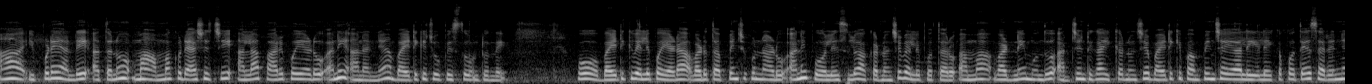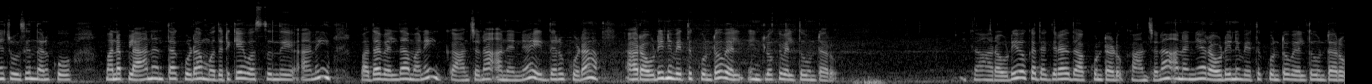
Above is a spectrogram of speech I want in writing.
"ఆ, ఇప్పుడే అండి అతను మా అమ్మకు డాష్ ఇచ్చి అలా పారిపోయాడు అని అనన్య బయటికి చూపిస్తూ ఉంటుంది. ఓ బయటికి వెళ్ళిపోయాడా? వాడు తప్పించుకున్నాడు అని పోలీసులు అక్కడి నుంచి వెళ్ళిపోతారు. అమ్మ వాడిని ముందు అర్జెంటుగా ఇక్కడ నుంచి బయటికి పంపించేయాలి లేకపోతే శరణ్య చూసిందనుకో మన ప్లాన్ అంతా కూడా మొదటికే వస్తుంది అని పద వెళ్దామని కాంచన అనన్య ఇద్దరు కూడా ఆ రౌడీని వెతుక్కుంటూ వెల్ ఇంట్లోకి వెళ్తూ ఉంటారు. ఇక ఆ రౌడీ ఒక దగ్గర దాక్కుంటాడు. కాంచన అనన్య రౌడీని వెతుక్కుంటూ వెళ్తూ ఉంటారు.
